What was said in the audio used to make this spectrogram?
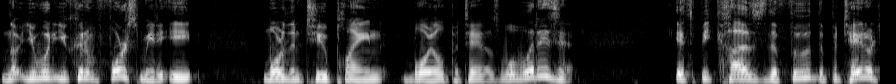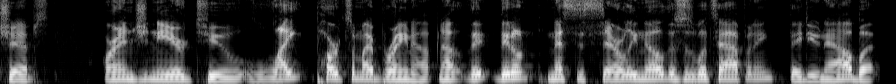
No, you would you couldn't force me to eat more than two plain boiled potatoes. Well, what is it? It's because the food, the potato chips, are engineered to light parts of my brain up. Now, they, they don't necessarily know this is what's happening. They do now, but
